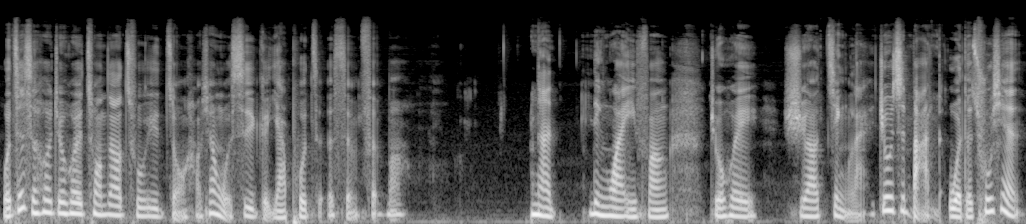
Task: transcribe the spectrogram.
我这时候就会创造出一种好像我是一个压迫者的身份吗？那另外一方就会。需要进来，就是把我的出现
